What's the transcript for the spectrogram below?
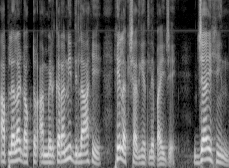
आपल्याला डॉक्टर आंबेडकरांनी दिला आहे हे लक्षात घेतले पाहिजे. जय हिंद.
